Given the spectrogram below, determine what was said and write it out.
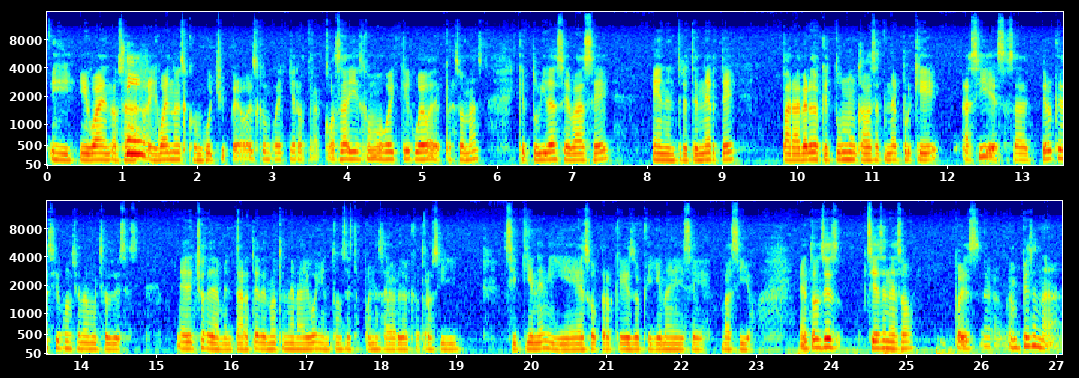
Y igual, o sea, igual no es con Gucci, pero es con cualquier otra cosa. Y es como, güey, qué hueva de personas que tu vida se base en entretenerte para ver lo que tú nunca vas a tener. Porque así es, o sea, creo que así funciona muchas veces el hecho de lamentarte de no tener algo y entonces te pones a ver lo que otros sí, sí tienen y eso creo que es lo que llena ese vacío. Entonces, si hacen eso, pues eh, empiecen a,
